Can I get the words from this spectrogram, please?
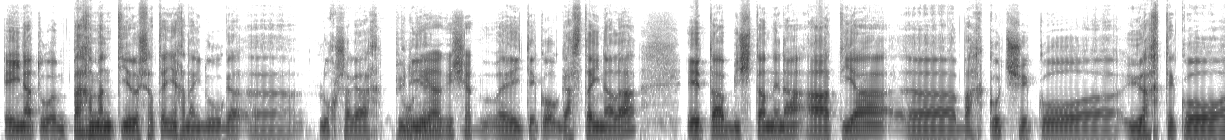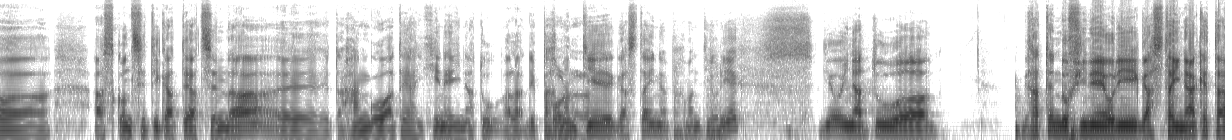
Einatu, un parmantie de chaten, erran nahi du, ga, uh, lursagar, Puria gixak, eiteko, gaztaina da, eta biztan dena ahatia uh, barkotxeko, uh, uarteko uh, azkontzetik ateatzen da, eh, eta hango ateaikin einatu, hala, de parmantie gaztain, parmantie horiek, dio inatu uh, graten dofine hori gaztainak eta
